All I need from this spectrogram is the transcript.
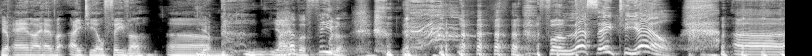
Yep. And I have ATL fever. Um, you know, I have a fever. for less ATL. Uh,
